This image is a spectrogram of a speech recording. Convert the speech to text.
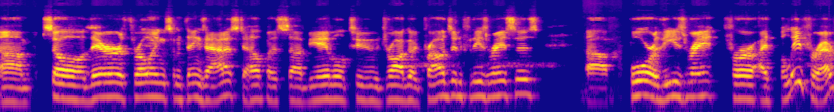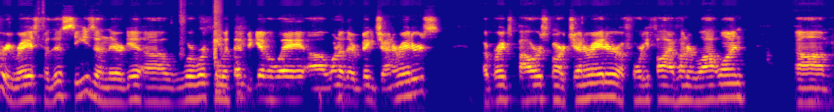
Um, so they're throwing some things at us to help us uh, be able to draw good crowds in for these races. Uh, for these race, for I believe for every race for this season, they're uh, we're working with them to give away uh, one of their big generators, a Briggs Power Smart generator, a 4,500 watt one. Um,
